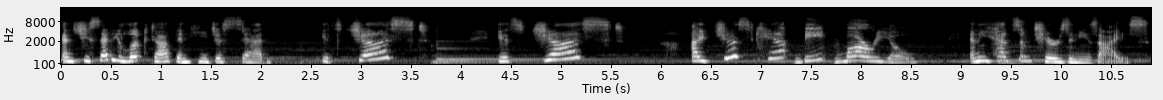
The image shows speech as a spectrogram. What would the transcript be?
And she said he looked up and he just said, It's just, it's just, I just can't beat Mario. And he had some tears in his eyes.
